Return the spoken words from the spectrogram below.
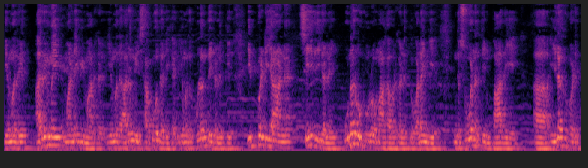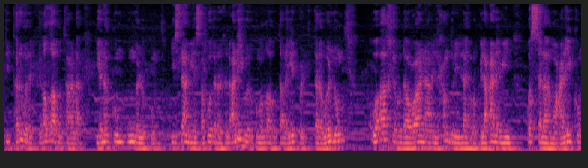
எமது அருமை மனைவிமார்கள் எமது அருமை சகோதரிகள் எமது குழந்தைகளுக்கு இப்படியான செய்திகளை உணர்வுபூர்வமாக அவர்களுக்கு வழங்கி இந்த சுவனத்தின் பாதையை ஆஹ், இலகுபடுத்தி தருவதற்கு அல்லாஹு தாலா எனக்கும் உங்களுக்கும் இஸ்லாமிய சகோதரர்கள் அனைவருக்கும் அல்லாஹு தாலா ஏற்படுத்தி தர வேண்டும் وآخر دعوانا الحمد لله رب العالمين والسلام عليكم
